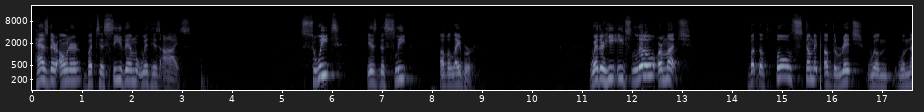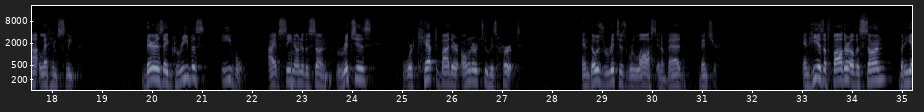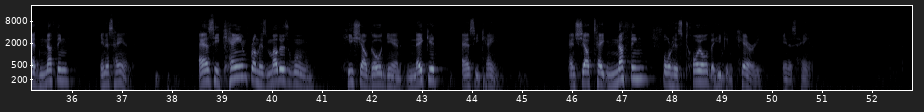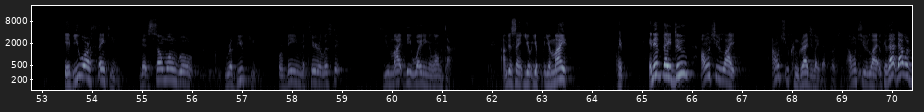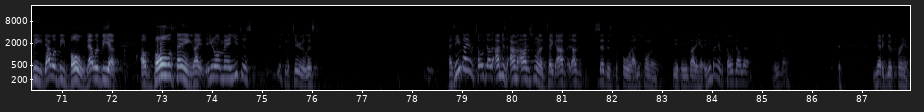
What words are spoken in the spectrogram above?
has their owner but to see them with his eyes. Sweet is the sleep of a laborer. Whether he eats little or much, but the full stomach of the rich will, will not let him sleep. There is a grievous evil I have seen under the sun. Riches were kept by their owner to his hurt and those riches were lost in a bad venture. And he is a father of a son, but he had nothing in his hand. As he came from his mother's womb, he shall go again, naked as he came. and shall take nothing for his toil that he can carry in his hand. If you are thinking that someone will rebuke you for being materialistic, you might be waiting a long time. I'm just saying, you, you, you might. And if they do, I want you to like, I want you to congratulate that person. I want you to like, because that, that would be that would be bold. That would be a, a bold thing. Like, you know what, man, you just just materialistic. Has anybody ever told y'all that? I'm just, I'm, i just want to take, I've, I've said this before, and I just want to see if anybody has. Anybody ever told y'all that? Anybody? you had a good friend.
